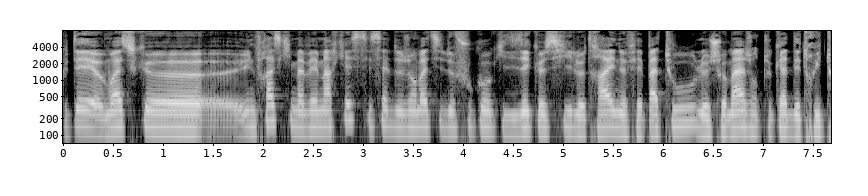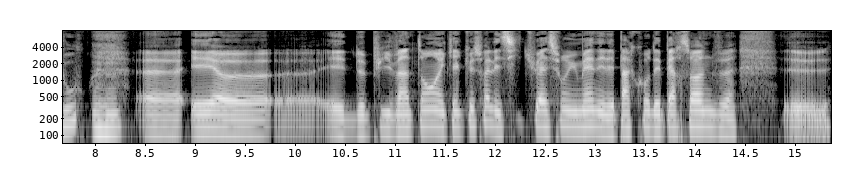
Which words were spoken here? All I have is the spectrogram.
Écoutez, euh, moi, ce que euh, une phrase qui m'avait marqué, c'était celle de Jean-Baptiste de Foucault, qui disait que si le travail ne fait pas tout, le chômage, en tout cas, détruit tout. Mhm. Euh, et, euh, et depuis 20 ans, et quelles que soient les situations humaines et les parcours des personnes, euh,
